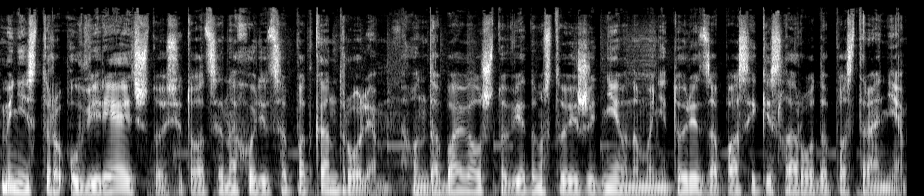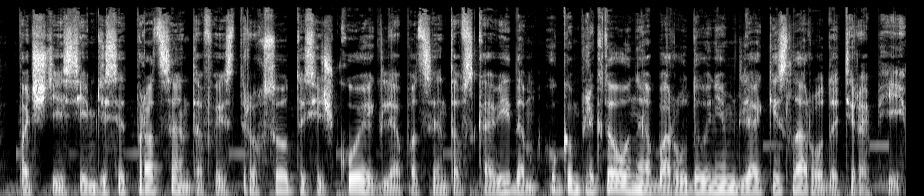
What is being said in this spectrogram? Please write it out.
Министр уверяет, что ситуация находится под контролем. Он добавил, что ведомство ежедневно мониторит запасы кислорода по стране. Почти 70% из 300 тысяч коек для пациентов с ковидом укомплектованы оборудованием для кислородотерапии.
